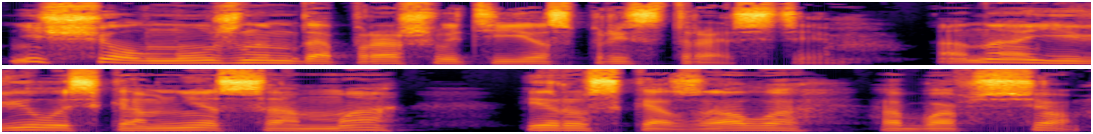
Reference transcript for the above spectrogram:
Не счел нужным допрашивать ее с пристрастием. Она явилась ко мне сама и рассказала обо всем.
